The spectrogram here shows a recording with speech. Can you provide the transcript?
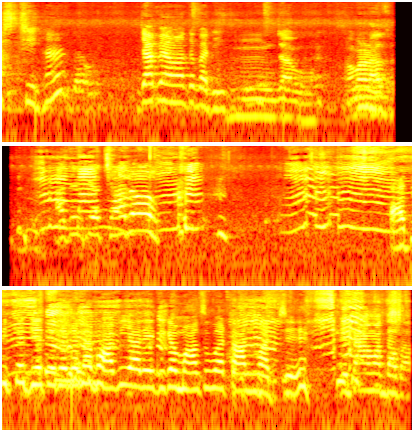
আসছি হ্যাঁ? যাবে আমাদের বাড়ি? হুম যাব। আবার আদিত্য যেতে দেবে না ভাবি আর এদিকে মাসুয়া টান মারছে। এটা আমার দাদা।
